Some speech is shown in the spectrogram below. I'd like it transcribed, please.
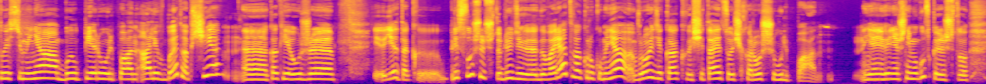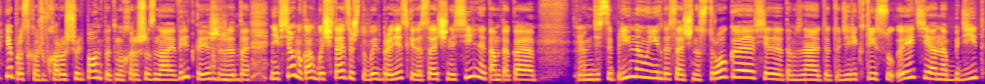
то есть у меня был первый ульпан Алиф Бет. Вообще, э, как я уже... Я так э, прислушаюсь, что люди говорят вокруг, у меня вроде как считается очень хороший ульпан. Я, конечно, не могу сказать, что я просто хожу в хороший ульпан, поэтому хорошо знаю иврит. Конечно же, это не все, но как бы считается, что Бейт Бродецкий достаточно сильный, там такая дисциплина у них достаточно строгая, все там знают эту директрису Эти, она бдит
